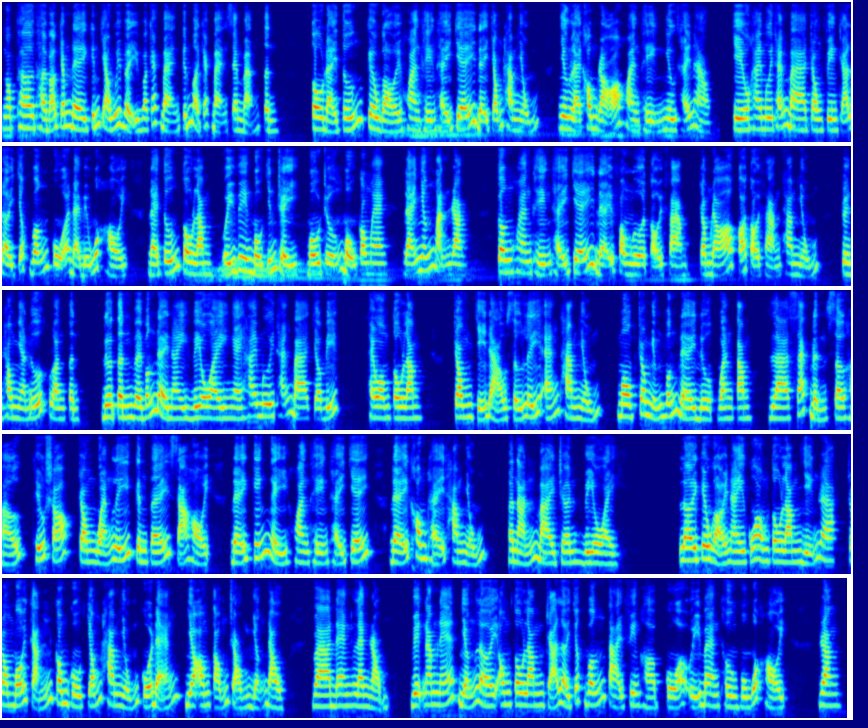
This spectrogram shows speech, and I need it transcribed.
Ngọc Thơ, Thời báo chấm Đề kính chào quý vị và các bạn, kính mời các bạn xem bản tin. Tô Đại Tướng kêu gọi hoàn thiện thể chế để chống tham nhũng, nhưng lại không rõ hoàn thiện như thế nào. Chiều 20 tháng 3 trong phiên trả lời chất vấn của đại biểu Quốc hội, Đại tướng Tô Lâm, Ủy viên Bộ Chính trị, Bộ trưởng Bộ Công an đã nhấn mạnh rằng cần hoàn thiện thể chế để phòng ngừa tội phạm, trong đó có tội phạm tham nhũng, truyền thông nhà nước loan tin. Đưa tin về vấn đề này, VOA ngày 20 tháng 3 cho biết, theo ông Tô Lâm, trong chỉ đạo xử lý án tham nhũng, một trong những vấn đề được quan tâm là xác định sơ hở, thiếu sót trong quản lý kinh tế xã hội để kiến nghị hoàn thiện thể chế để không thể tham nhũng. Hình ảnh bài trên VOA. Lời kêu gọi này của ông Tô Lâm diễn ra trong bối cảnh công cuộc chống tham nhũng của đảng do ông Tổng Trọng dẫn đầu và đang lan rộng. Việt Nam Net dẫn lời ông Tô Lâm trả lời chất vấn tại phiên họp của Ủy ban Thường vụ Quốc hội rằng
